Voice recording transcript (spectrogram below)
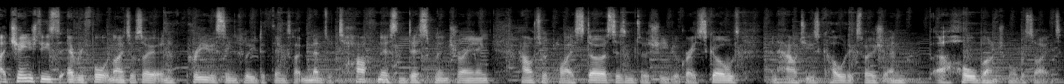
I change these every fortnight or so and have previously included things like mental toughness and discipline training, how to apply stoicism to achieve your greatest goals, and how to use cold exposure, and a whole bunch more besides.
